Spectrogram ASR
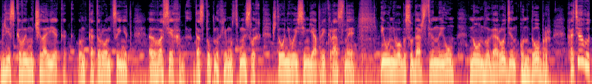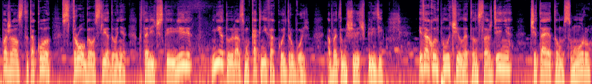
близкого ему человека, он, которого он ценит э, во всех доступных ему смыслах, что у него и семья прекрасная, и у него государственный ум, но он благороден, он добр. Хотя вот, пожалуйста, такого строгого следования католической вере нету и разума, как никакой другой. Об этом еще речь впереди. Итак, он получил это наслаждение, читая Томасу Мору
